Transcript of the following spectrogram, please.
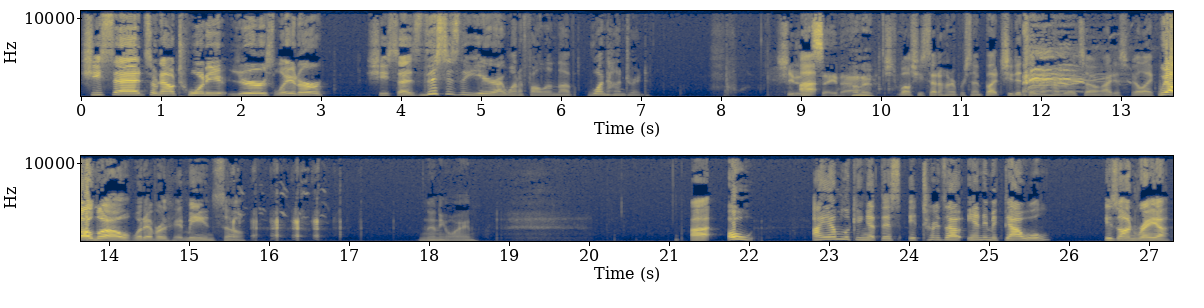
She said, so now 20 years later, she says, This is the year I want to fall in love. 100. She didn't Uh, say that. On it. Well, she said 100%, but she did say 100. so I just feel like we all know whatever it means. So anyway. Uh, oh, I am looking at this. It turns out Andie MacDowell is on Raya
